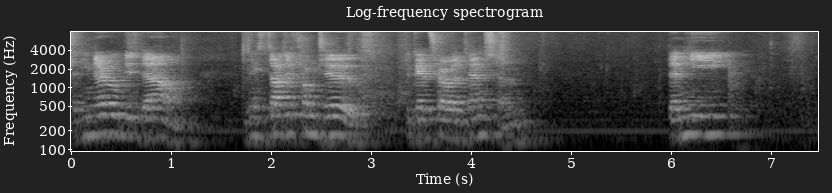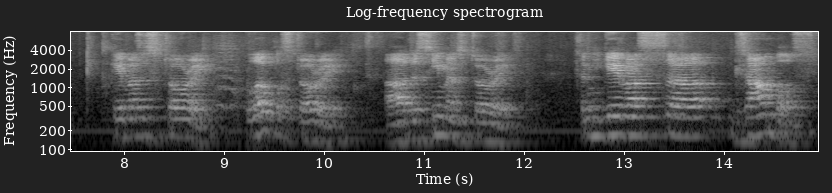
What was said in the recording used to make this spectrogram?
and he narrowed it down. And he started from jokes to capture our attention. Then he gave us a story, local story, uh, the Siemens story. Then he gave us uh, examples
